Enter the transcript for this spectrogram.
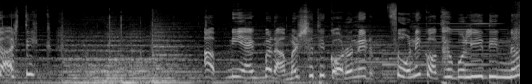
কার্তিক আপনি একবার আমার সাথে করণের ফোনে কথা বলিয়ে দিন না।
